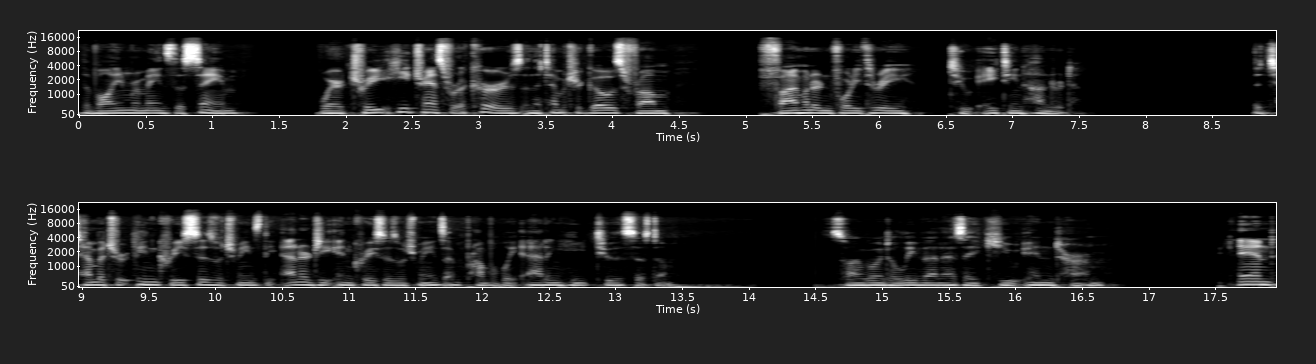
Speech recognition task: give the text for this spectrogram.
the volume remains the same, where heat transfer occurs and the temperature goes from 543 to 1800 the temperature increases, which means the energy increases, which means I'm probably adding heat to the system. So I'm going to leave that as a Q in term. And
